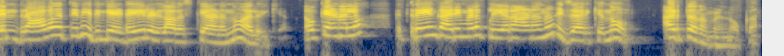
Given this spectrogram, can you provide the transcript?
ദെൻ ദ്രാവകത്തിന് ഇതിന്റെ ഇടയിലുള്ള അവസ്ഥയാണെന്നും ആലോചിക്കുക. ഓക്കെ ആണല്ലോ? ഇത്രയും കാര്യങ്ങൾ ക്ലിയർ ആണെന്ന് വിചാരിക്കുന്നു. അടുത്ത നമ്മൾ നോക്കാം.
